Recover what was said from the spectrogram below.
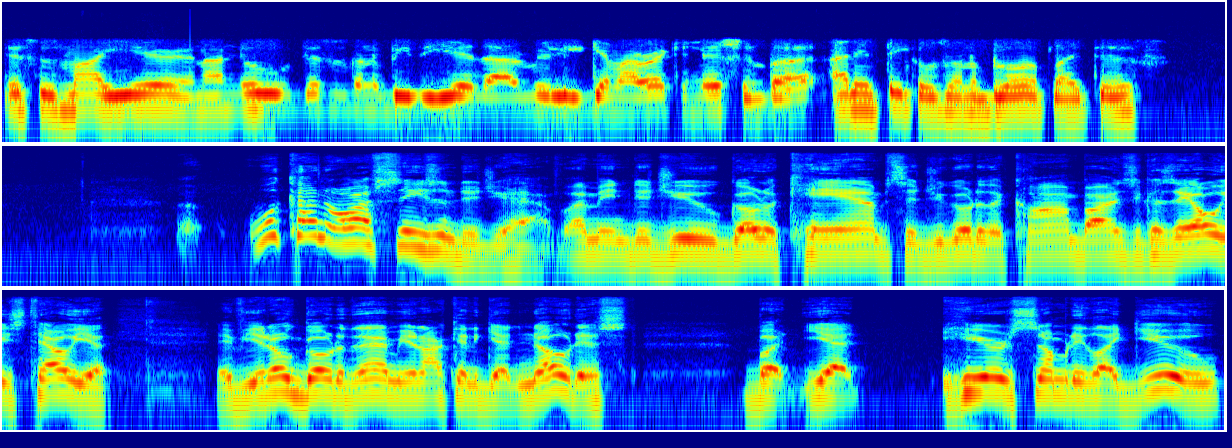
this was my year, and I knew this was going to be the year that I really get my recognition. But I didn't think it was going to blow up like this. What kind of off season did you have? I mean, did you go to camps? Did you go to the combines? Because they always tell you if you don't go to them, you're not going to get noticed. But yet, here's somebody like you,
